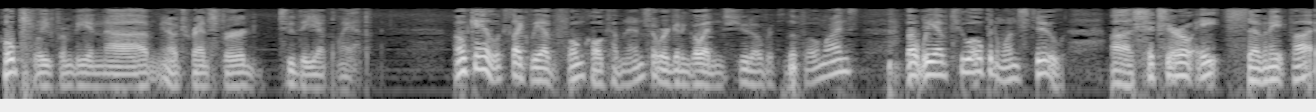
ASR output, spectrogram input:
hopefully from being uh, you know transferred to the uh, plant. Okay, it looks like we have a phone call coming in, so we're going to go ahead and shoot over to the phone lines. But we have two open ones too. Uh, six zero eight seven eight five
